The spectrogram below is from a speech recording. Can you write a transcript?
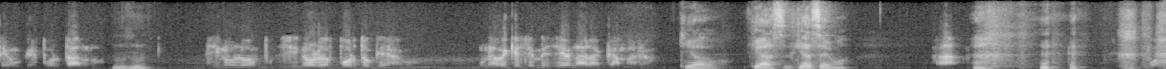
Tengo que exportarlo. si, no lo, si no lo exporto, ¿qué hago? Una vez que se me llevan a la cámara. ¿Qué hago? ¿Qué, qué hacemos? Ah. bueno,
